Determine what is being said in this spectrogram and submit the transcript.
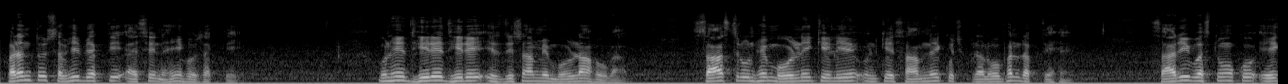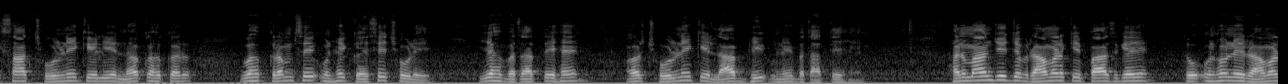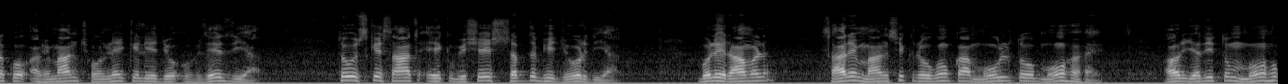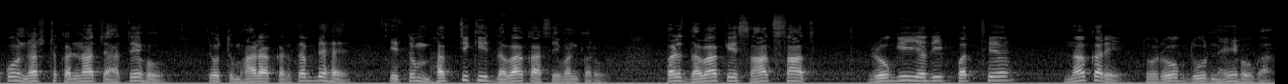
परंतु सभी व्यक्ति ऐसे नहीं हो सकते। उन्हें धीरे धीरे इस दिशा में मोड़ना होगा। शास्त्र उन्हें मोड़ने के लिए उनके सामने कुछ प्रलोभन रखते हैं। सारी वस्तुओं को एक साथ छोड़ने के लिए न कहकर वह क्रम से उन्हें कैसे छोड़े, यह बताते हैं और छोड़ने के लाभ भी उन्हें बताते हैं। हनुमान जी जब रावण के पास गए तो उन्होंने रावण को अभिमान छोड़ने के लिए जो उपदेश दिया तो उसके साथ एक विशेष शब्द भी जोड़ दिया। बोले, रावण, सारे मानसिक रोगों का मूल तो मोह है। और यदि तुम मोह को नष्ट करना चाहते हो तो तुम्हारा कर्तव्य है कि तुम भक्ति की दवा का सेवन करो। पर दवा के साथ साथ रोगी यदि पथ्य न करे तो रोग दूर नहीं होगा।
